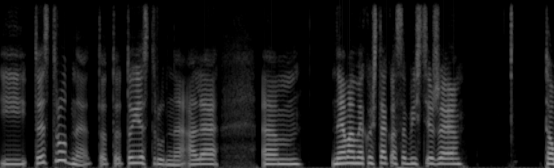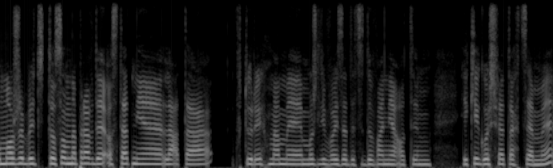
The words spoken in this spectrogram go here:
I to jest trudne, to, to, to jest trudne, ale um, no ja mam jakoś tak osobiście, że to może być, to są naprawdę ostatnie lata, w których mamy możliwość zadecydowania o tym, jakiego świata chcemy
